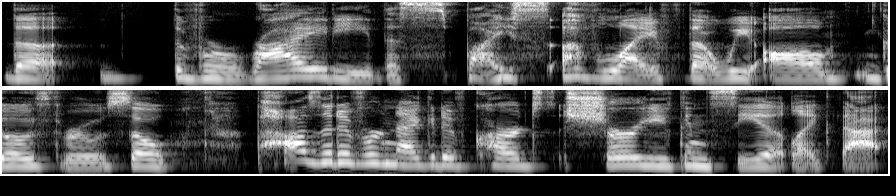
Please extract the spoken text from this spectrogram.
the the variety, the spice of life that we all go through. So, positive or negative cards, sure you can see it like that,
